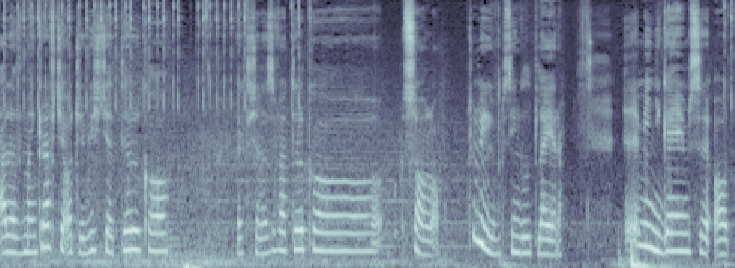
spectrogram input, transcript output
ale w Minecrafcie oczywiście tylko, jak to się nazywa, tylko solo, czyli single player. Minigames od,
